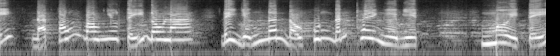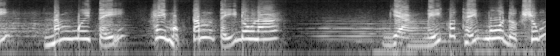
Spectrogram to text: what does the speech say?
Mỹ đã tốn bao nhiêu tỷ đô la để dựng nên đội quân đánh thuê người Việt? 10 tỷ, 50 tỷ hay 100 tỷ đô la? Vàng Mỹ có thể mua được súng,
